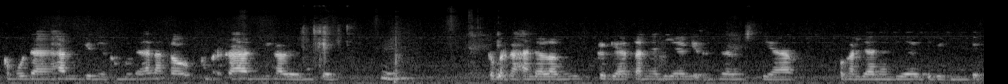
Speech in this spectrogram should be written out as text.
kemudahan mungkin ya kemudahan atau keberkahan kali ya, mungkin Hmm. keberkahan dalam kegiatannya dia gitu dalam setiap pekerjaannya dia gitu gitu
